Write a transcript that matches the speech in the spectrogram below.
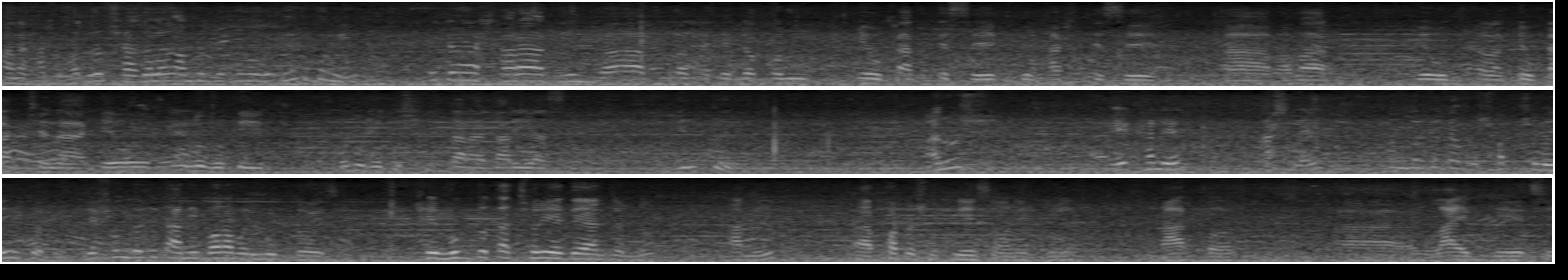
মানে হাজ- হজরত শাহজালাল আন্তর্জাতিক বিমানবন্দর এরকমই। এটা সারা দিন রাত থাকে যখন কেউ কাঁদতেছে কেউ হাসতেছে আবার কেউ কেউ কাঁদছে না কেউ অনুভূতি অনুভূতিশীল তারা দাঁড়িয়ে আছে। কিন্তু মানুষ এখানে আসলে সৌন্দর্যটা সবসময়ই করি। যে সৌন্দর্যটা আমি বরাবর মুগ্ধ হয়েছি। সেই মুগ্ধতা ছড়িয়ে দেওয়ার জন্য আমি ফটোশ্যুট নিয়েছি অনেকগুলো। তারপর লাইভ নিয়েছি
